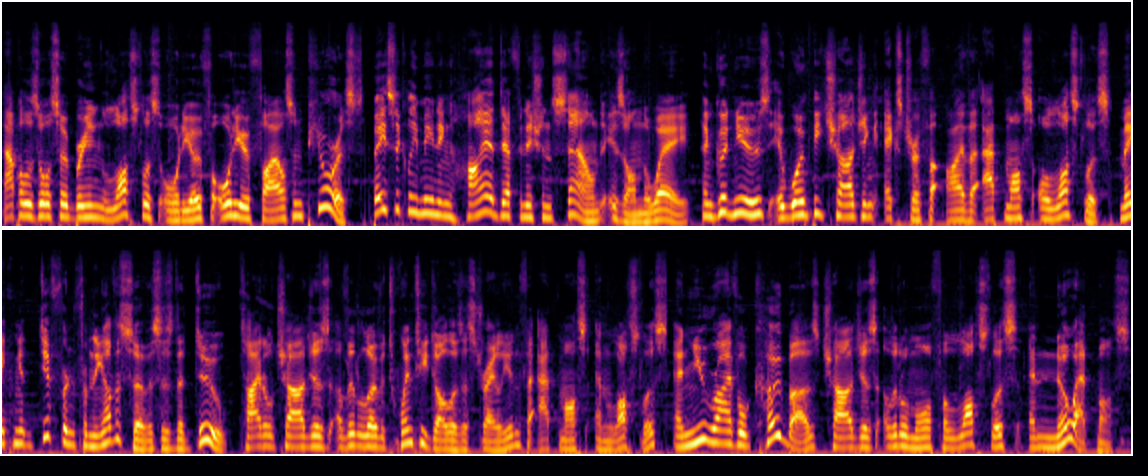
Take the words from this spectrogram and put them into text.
Apple is also bringing lossless audio for audiophiles and purists, basically meaning higher definition sound is on the way. And good news, it won't be charging extra for either Atmos or lossless, making it different from the other services that do. Tidal charges a little over $20 Australian for Atmos and lossless, and new rival Qobuz charges a little more for lossless and no Atmos.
